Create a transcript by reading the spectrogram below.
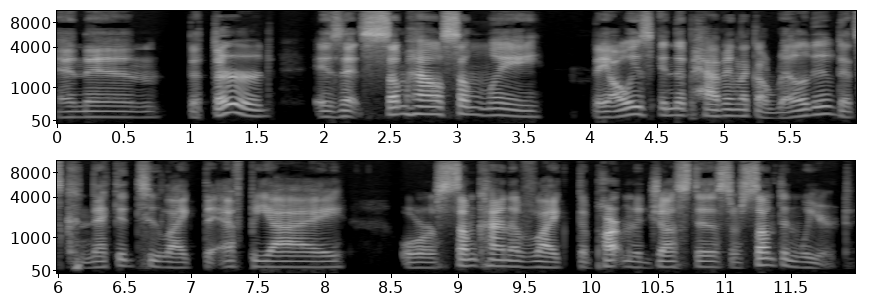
and then the third is that somehow some way they always end up having like a relative that's connected to like the FBI or some kind of like Department of Justice or something weird.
